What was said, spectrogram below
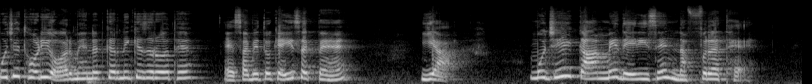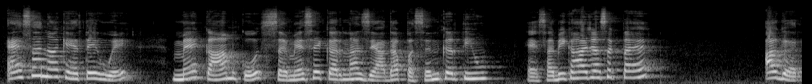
मुझे थोड़ी और मेहनत करने की ज़रूरत है। ऐसा भी तो कह ही सकते हैं। या, मुझे काम में देरी से नफ़रत है। ऐसा ना कहते हुए मैं काम को समय से करना ज़्यादा पसंद करती हूँ, ऐसा भी कहा जा सकता है। अगर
